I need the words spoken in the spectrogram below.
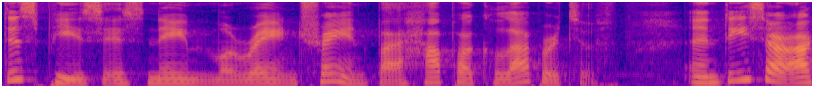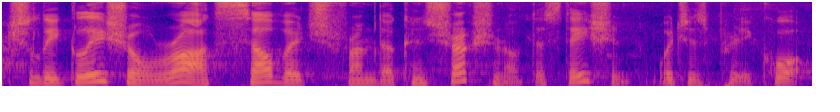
This piece is named Moraine Train by Hapa Collaborative, and these are actually glacial rocks salvaged from the construction of the station, which is pretty cool.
